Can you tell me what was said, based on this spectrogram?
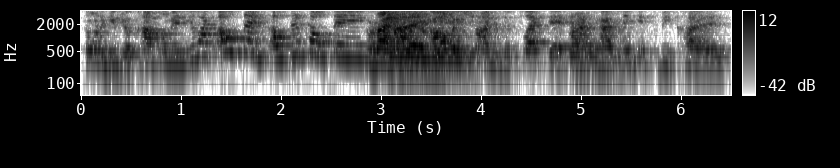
someone to give you a compliment, you're like, "Oh, thanks. Oh, this whole thing." Or Right. like, you're Right. always trying to deflect it, and Right. I, I think it's because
